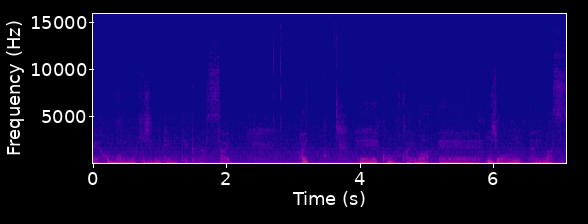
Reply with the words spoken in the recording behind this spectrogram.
えー、本物の記事見てみてください。はい、えー、今回は、え以上になります、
